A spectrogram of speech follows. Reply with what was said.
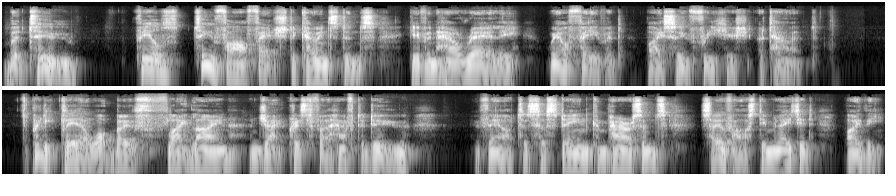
but two, feels too far fetched a coincidence given how rarely we are favoured by so freakish a talent. It's pretty clear what both Flightline and Jack Christopher have to do if they are to sustain comparisons so far stimulated by the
